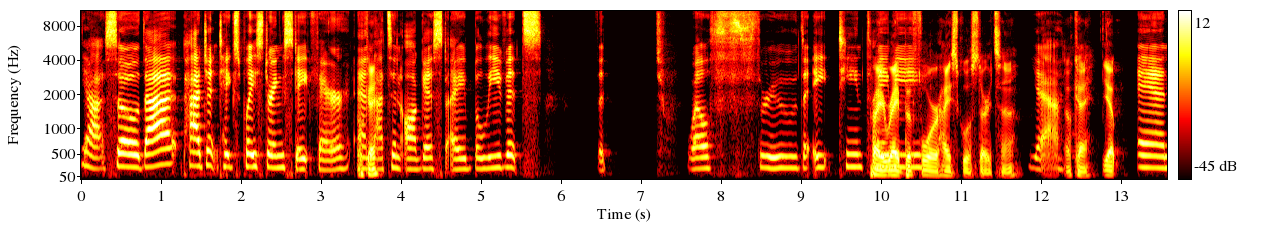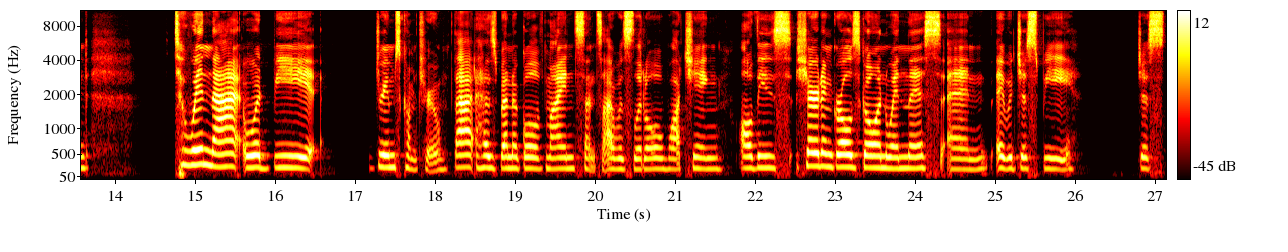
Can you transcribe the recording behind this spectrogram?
Yeah, so that pageant takes place during State Fair, and Okay. that's in August. I believe it's the 12th through the 18th. Probably right before high school starts, huh? Yeah. Okay. Yep. And to win that would be dreams come true. That has been a goal of mine since I was little, watching all these Sheridan girls go and win this, and it would just be just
